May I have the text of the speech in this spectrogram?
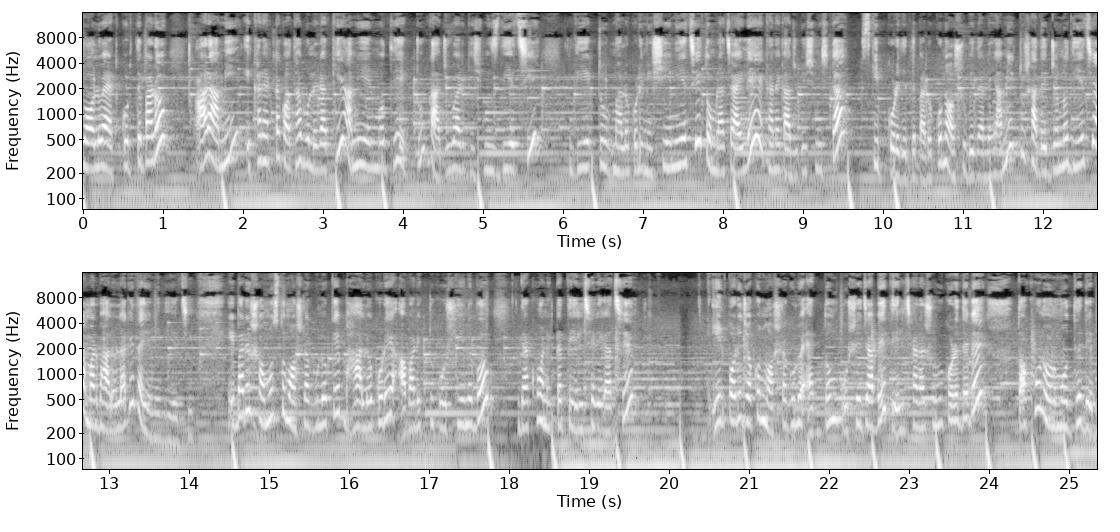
জলও অ্যাড করতে পারো। আর আমি এখানে একটা কথা বলে রাখি, আমি এর মধ্যে একটু কাজু আর কিশমিশ দিয়েছি। দিয়ে একটু ভালো করে মিশিয়ে নিয়েছি। তোমরা চাইলে এখানে কাজু কিশমিশটা স্কিপ করে যেতে পারো, কোনো অসুবিধা নেই। আমি একটু স্বাদের জন্য দিয়েছি, আমার ভালো লাগে তাই আমি দিয়েছি। এবারে সমস্ত মশলাগুলোকে ভালো করে আবার একটু কষিয়ে নেব। দেখো অনেকটা তেল ছেড়ে গেছে। এরপরে যখন মশলাগুলো একদম কষে যাবে, তেল ছাড়া শুরু করে দেবে, তখন ওর মধ্যে দেব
